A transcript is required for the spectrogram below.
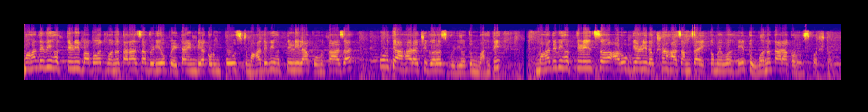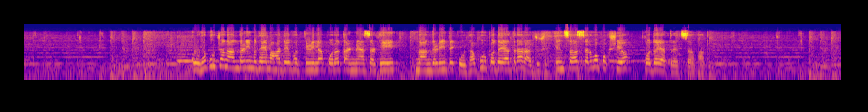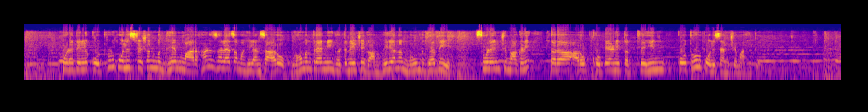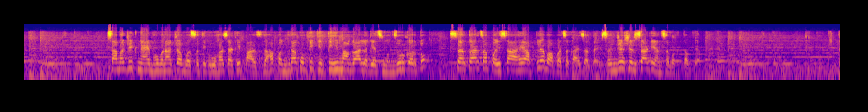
महादेवी हत्तीणीबाबत वनताराचा व्हिडिओ पेटा इंडियाकडून पोस्ट महादेवी हत्तीणीला कोणता आजार? कोणत्या आहाराची गरज व्हिडिओतून माहिती. महादेवी हत्तीणीचं आरोग्य आणि रक्षण हाच आमचा एकमेव हेतू वनताराकडून स्पष्ट. कोल्हापूरच्या नांदणीमध्ये महादेव हत्तीणीला परत आणण्यासाठी नांदणी ते कोल्हापूर पदयात्रा राजू शेट्टींसह सर्वपक्षीय पदयात्रेत सहभागी. पुण्यातील कोथरूड पोलीस स्टेशनमध्ये मारहाण झाल्याचा महिलांचा आरोप गृहमंत्र्यांनी घटनेची गांभीर्यानं नोंद घ्यावी सुळेंची मागणी तर आरोप खोटे आणि तथ्यहीन कोथरूड पोलिसांची माहिती. सामाजिक न्याय भवनाच्या वसतिगृहासाठी पाच दहा पंधरा कोटी कितीही मागा लगेच मंजूर करतो. सरकारचा पैसा आहे आपल्या बापाचं काय जात आहे? संजय शिरसाट यांचं वक्तव्य.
